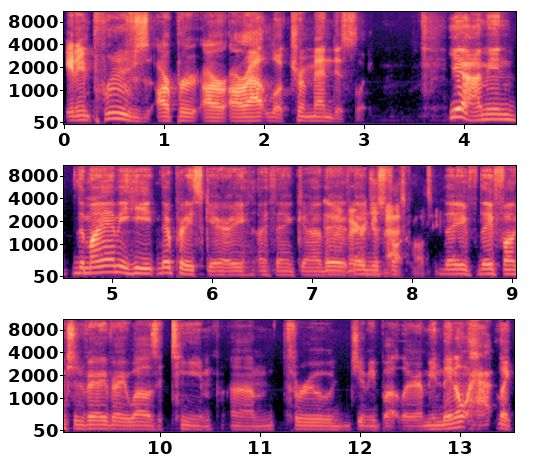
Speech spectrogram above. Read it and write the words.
it improves our per, our our outlook tremendously. yeah. I mean, the Miami Heat they're pretty scary. I think uh, They're they're they're just fu- basketball team. they they function very very well as a team um, through Jimmy Butler. I mean, they don't have like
